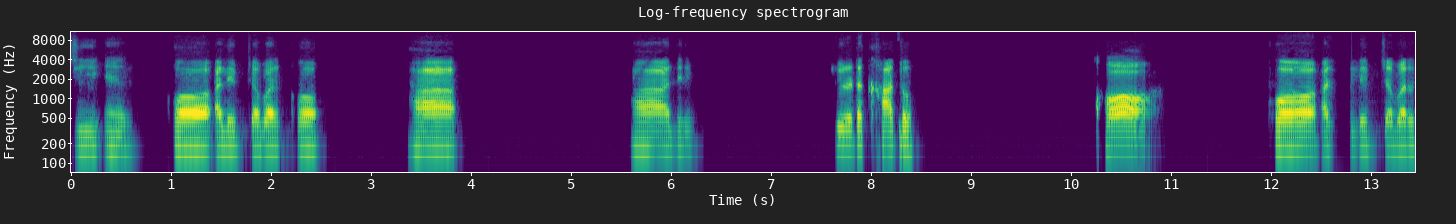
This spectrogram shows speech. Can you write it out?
জি খ, আলিফ জবর খ হা হা আলিফ এটা খা তো। ख। ख अलिफ जबर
